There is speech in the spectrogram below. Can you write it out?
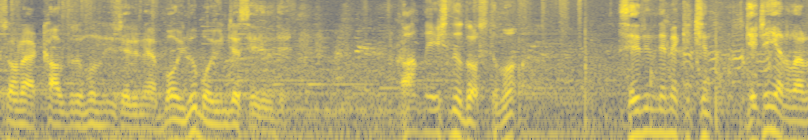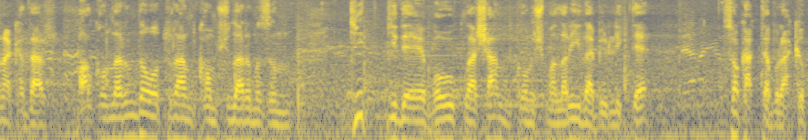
sonra kaldırımın üzerine boylu boyunca serildi. Anlayışlı dostumu serinlemek için gece yarılarına kadar balkonlarında oturan komşularımızın gitgide boğuklaşan konuşmalarıyla birlikte sokakta bırakıp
